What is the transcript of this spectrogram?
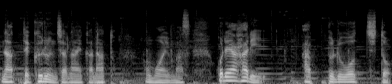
なってくるんじゃないかなと思います。これやはり Apple Watch と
